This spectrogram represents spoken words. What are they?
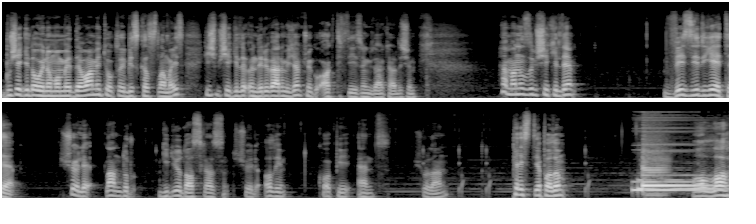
Bu şekilde oynamamaya devam et yoksa biz kasılamayız. Hiçbir şekilde öneri vermeyeceğim çünkü aktif değilsin güzel kardeşim. Hemen hızlı bir şekilde Veziriyete. Şöyle lan dur gidiyordu az kalsın. Şöyle alayım. Copy and şuradan paste yapalım. Allah.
